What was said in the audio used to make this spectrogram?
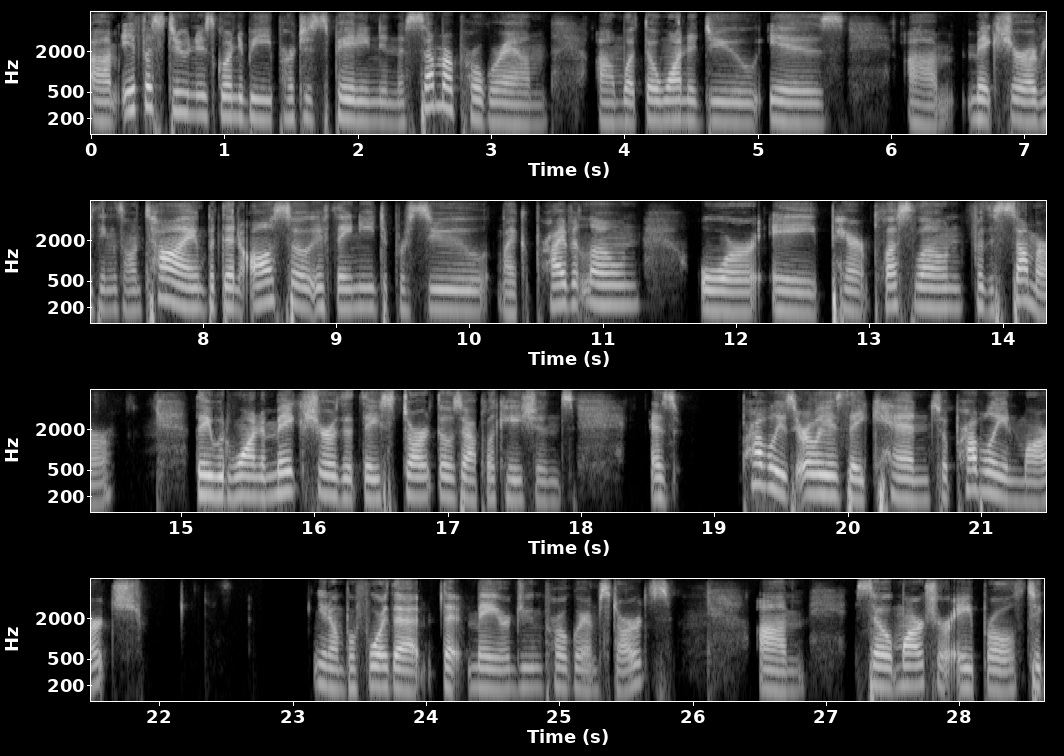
um, if a student is going to be participating in the summer program, um, what they'll want to do is um, make sure everything's on time, but then also if they need to pursue like a private loan or a Parent Plus loan for the summer, they would want to make sure that they start those applications as probably as early as they can. So probably in March, you know, before that, that May or June program starts. Um, so March or April to,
